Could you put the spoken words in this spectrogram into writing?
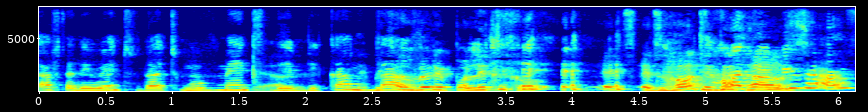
after they went to that movement they've become It becomes tough. very political. it's it's hot in Hot this house. in this house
